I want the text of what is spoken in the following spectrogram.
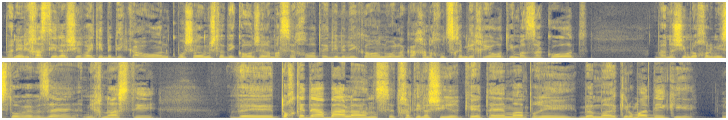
ואני נכנסתי לשיר והייתי בדיכאון, כמו שהיום יש את הדיכאון של המסכות, הייתי mm-hmm. בדיכאון, וואלה, ככה אנחנו צריכים לחיות עם אזעקות, ואנשים לא יכולים להסתובב וזה, נכנסתי, ותוך כדי הבלנס התחלתי לשיר, כתם הפרי, במה, כאילו מהדיקי. Mm-hmm.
